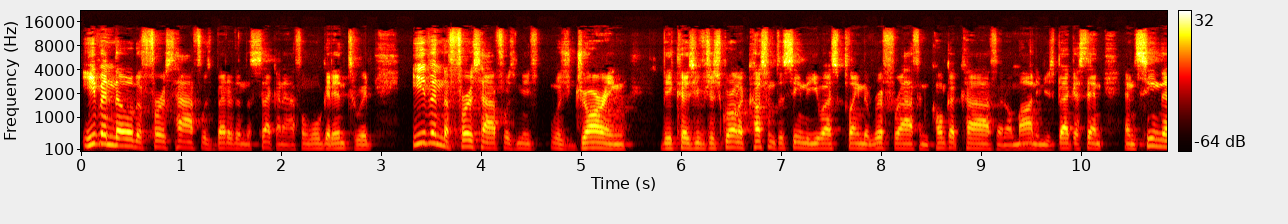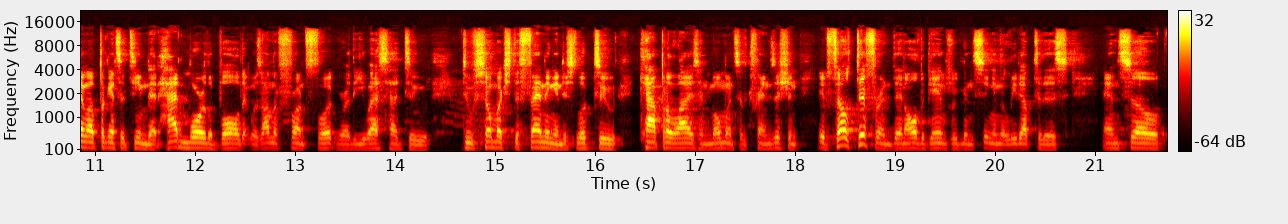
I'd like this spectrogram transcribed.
even though the first half was better than the second half, and we'll get into it, even the first half was was jarring because you've just grown accustomed to seeing the U.S. playing the riffraff and CONCACAF and Oman and Uzbekistan and seeing them up against a team that had more of the ball, that was on the front foot, where the U.S. had to do so much defending and just look to capitalize in moments of transition. It felt different than all the games we've been seeing in the lead up to this. And so,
